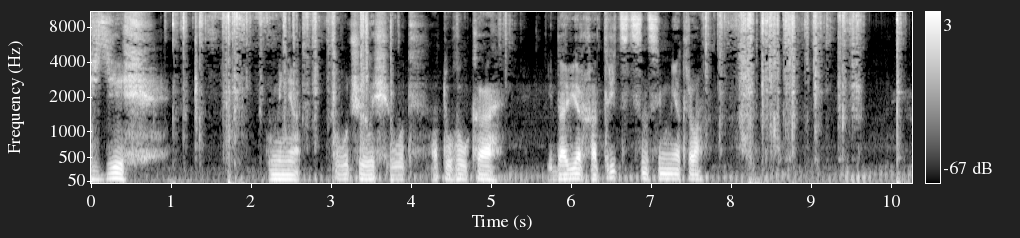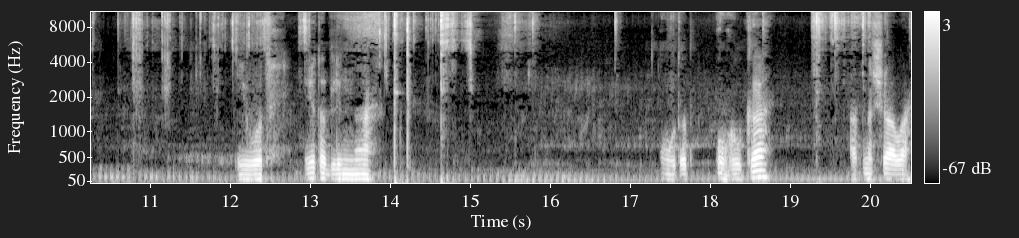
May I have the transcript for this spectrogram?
Здесь у меня получилось вот от уголка и до верха 30 сантиметров. И вот эта длина вот от уголка от начала.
